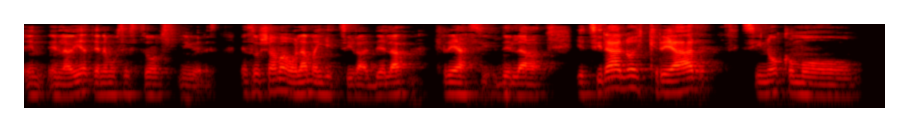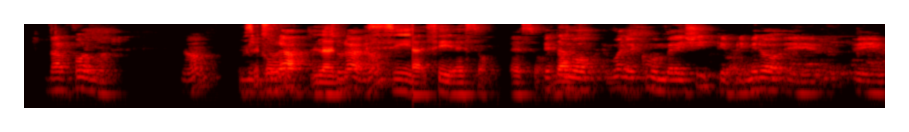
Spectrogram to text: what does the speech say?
en, en la vida tenemos estos niveles. Eso se llama Olama Yetzirah, de la creación. De la Yetzirah no es crear, sino como... Dar forma, ¿no? Mitzurá, la- ¿no? Sí, sí, eso, eso. Es como, bueno, es como en Bereshit, que primero eh, eh,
